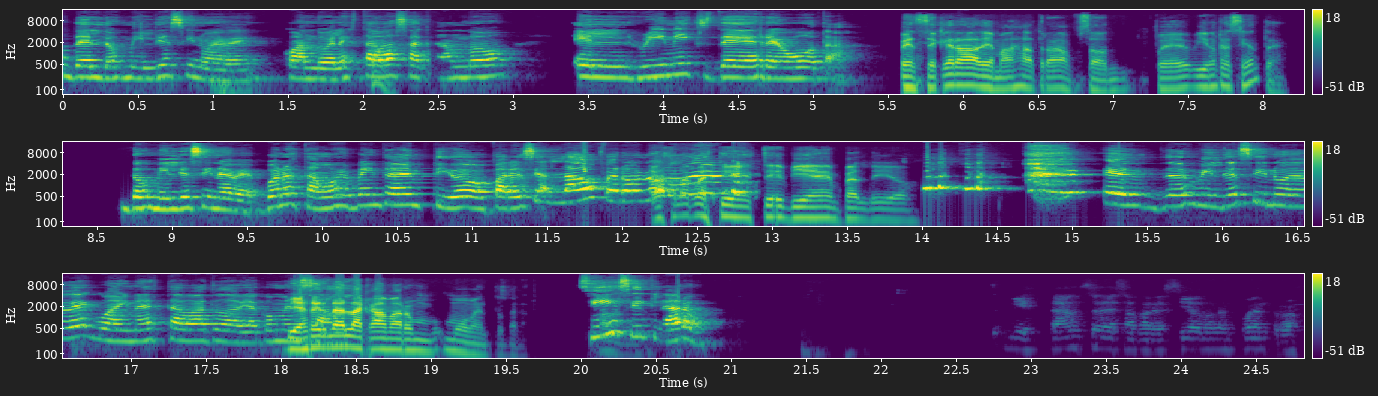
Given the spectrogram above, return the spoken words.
del 2019, cuando él estaba ah. sacando el remix de Rebota. Pensé que era de más atrás, o sea, fue bien reciente. 2019. Bueno, estamos en 2022, parece al lado, pero no. Esa es la cuestión, estoy bien perdido. en 2019, Guaina estaba todavía comenzando. Voy a arreglar la cámara un, momento. Espera. Sí, sí, claro. Mi stand se desapareció, no lo encuentro.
